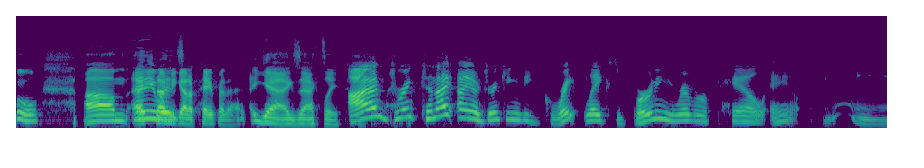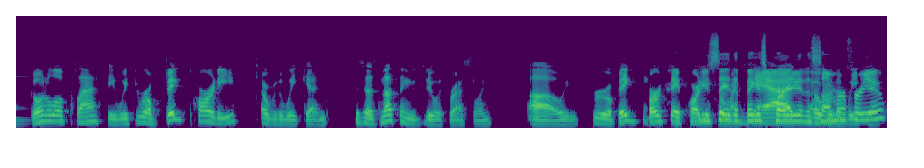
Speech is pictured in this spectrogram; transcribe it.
um, Next time you gotta pay for that. yeah, exactly. I'm drink tonight. I am drinking the Great Lakes Burning River Pale Ale. Mm. Going a little classy. We threw a big party over the weekend. This has nothing to do with wrestling. Uh, we threw a big birthday party. You say the biggest party of the summer for you?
